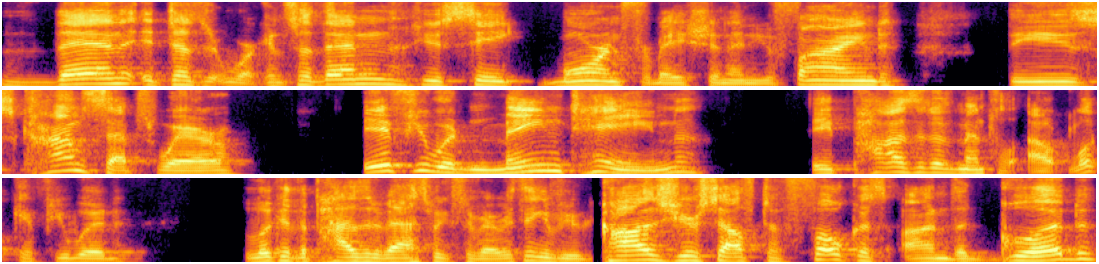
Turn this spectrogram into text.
then it doesn't work. And so then you seek more information and you find these concepts where if you would maintain a positive mental outlook, if you would look at the positive aspects of everything, if you cause yourself to focus on the good,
